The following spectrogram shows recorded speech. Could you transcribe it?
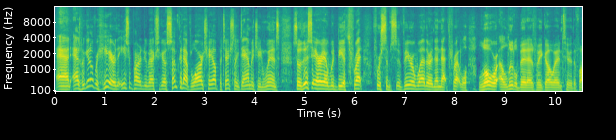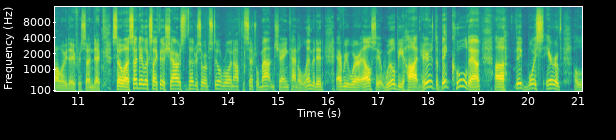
And as we get over here, the eastern part of New Mexico, some could have large hail, potentially damaging winds. So this area would be a threat for some severe weather, and then that threat will lower a little bit as we go into the following day for Sunday. So uh, Sunday looks like this. Showers and thunderstorms still rolling off the central mountain chain, kind of limited everywhere else. It will be hot. And here's the big cool down, uh, big moist air of uh,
